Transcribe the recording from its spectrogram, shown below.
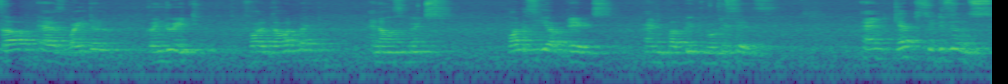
serve as vital conduit for government announcements, policy updates, and public notices, and kept citizens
